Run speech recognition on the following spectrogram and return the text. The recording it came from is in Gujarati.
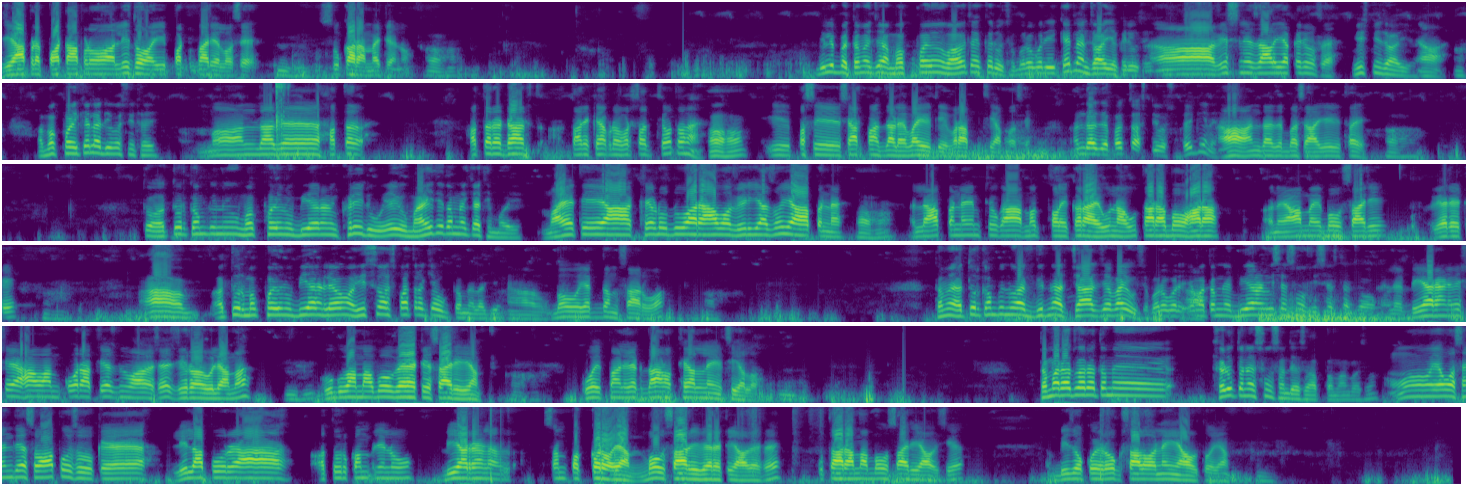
જે આપણે પટ આપણો લીધો એ પટ મારેલો છે. સુકારા માટેનો. દિલીપભાઈ તમે જે મગફળીનું વાવેતર કર્યું છે બરોબર એ કેટલા જાળીએ કર્યું છે? વીસ વીસની જાળીએ કર્યું છે. વીસની જાળીએ? હા. મગફળી કેટલા દિવસની થઈ? અંદાજે સત્તર સત્તર અઢાર તારીખે આપણે વરસાદ થયો હતો ને હા હા. એ પછી ચાર પાંચ દાડે વાવી હતી વરાપ થયા પછી. અંદાજે પચાસ દિવસ થઈ ગઈ ને? હા અંદાજે બસ આ એવી થઈ. હા. તો અતુર કંપનીનું મગફળીનું બિયારણ ખરીદવું એવી માહિતી તમને ક્યાંથી મળી? માહિતી આ ખેડૂત દ્વારા આવા વીડિયા જોયા આપણને. હા હા. એટલે આપણને એમ થયું કે આ મગફળી કરાય ઉના ઉતારા બહુ સારા અને આમાં બહુ સારી વેરાયટી આ અતુર મગફળીનું બિયારણ લેવામાં વિશ્વાસપાત્ર કેવું તમને લાગ્યું? બહુ એકદમ સારું હો. તમે અતુર કંપનીનું આ ગિરનાર ચાર જે વાયુ છે બરોબર? એમાં તમને બિયારણ વિશે શું વિશેષતા જોવા મળે? એટલે બિયારણ વિશે હાવ આમ કોરા ફેઝનું આવે છે હમ હમ. ઉગવામાં બહુ વેરાયટી સારી એમ. કોઈ પણ એક દાણો ફેલ નહીં થયેલો. તમારા દ્વારા તમે ખેડૂતોને શું સંદેશો આપવા માંગો છો? હું એવો સંદેશો આપું છું કે લીલાપુર આ અતુર કંપનીનું બિયારણ સંપર્ક કરો એમ. બહુ સારી વેરાયટી આવે છે. ઉતારામાં બહુ સારી આવે છે. બીજો કોઈ રોગશાળો નહીં આવતો એમ.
